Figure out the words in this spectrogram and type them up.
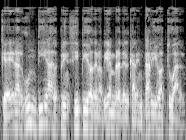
que era algún día al principio de noviembre del calendario actual.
